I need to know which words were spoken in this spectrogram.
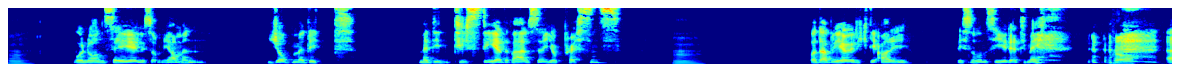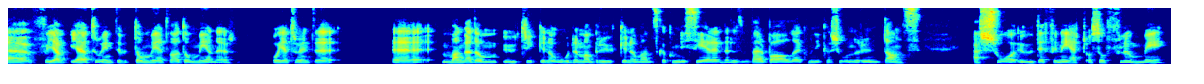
Mm. Hvor någon säger liksom, ja men jobb med ditt, med din tillstedevärelse, your presence. Mm. Och där blir jag ju riktigt arg, hvis någon säger det till mig. Ja. uh, för jag, jag, tror inte de vet vad de menar. Och jag tror inte uh, många av de uttrycken och orden man brukar när man ska kommunicera, den liksom verbala kommunikationen runt dans, är så udefinierat och så flummig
